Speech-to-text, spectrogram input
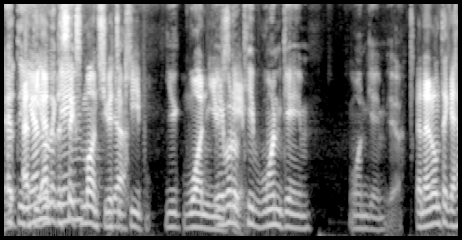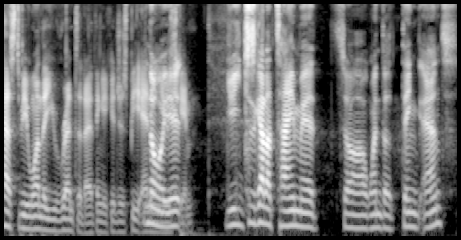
At the end of the the six months, you get yeah. to keep You one used able game. to keep one game, one game. Yeah. and I don't think it has to be one that you rented. I think it could just be any No, used it- game. You just gotta time it uh, when the thing ends.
